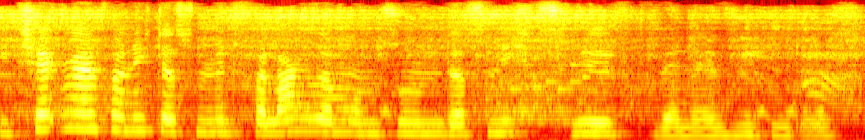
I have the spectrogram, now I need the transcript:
Die checken einfach nicht, dass mit Verlangsamen und so das nichts hilft, wenn er wütend ist.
